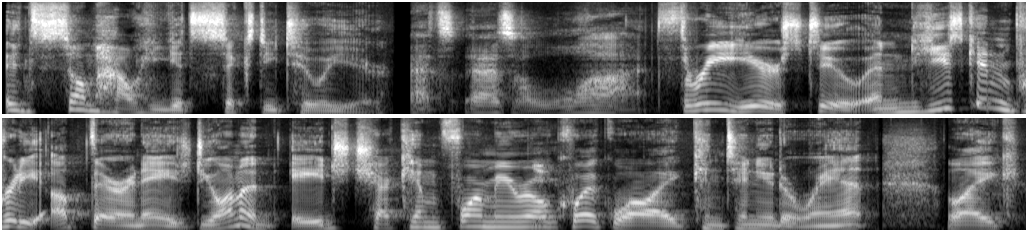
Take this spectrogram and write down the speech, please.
and somehow he gets 62 a year. That's that's a lot. Three years too. And he's getting pretty up there in age. Do you want to age check him for me real quick while I continue to rant? Like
